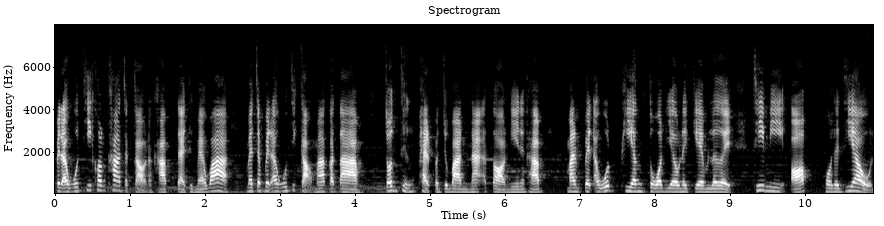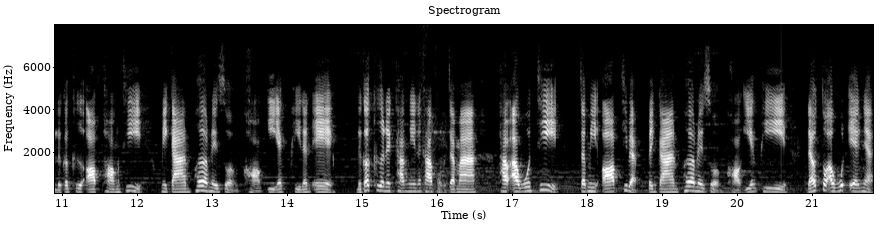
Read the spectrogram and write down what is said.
เป็นอาวุธที่ค่อนข้างจะเก่านะครับ แต่ถึงแม้ว่ามันจะเป็นอาวุธที่เก่ามากก็ตาม จนถึงแพทปัจจุบันณตอนนี้นะครับ มันเป็นอาวุธเพียงตัวเดียวในเกมเลย ที่มีออฟ potential หรือก็คือออฟทองที่มีการเพิ่มในส่วนของ exp นั่นเอง หรือก็คือในครั้งนี้นะครับ ผมจะมาทำอาวุธที่จะมีออฟที่แบบเป็นการเพิ่มในส่วนของ exp แล้วตัวอาวุธเองเนี่ย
